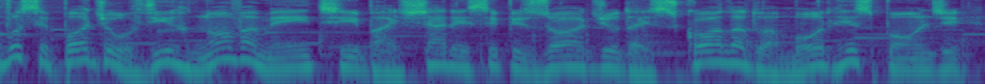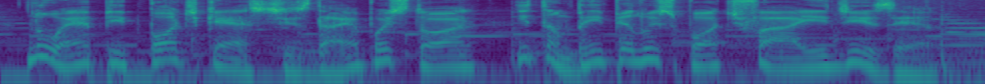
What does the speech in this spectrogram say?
Você pode ouvir novamente e baixar esse episódio da Escola do Amor Responde no app Podcasts da Apple Store e também pelo Spotify e Deezer.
